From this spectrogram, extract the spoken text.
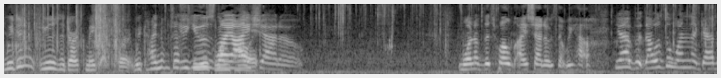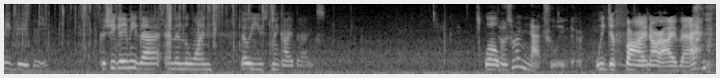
we didn't use the dark makeup for it. We kind of just You used used one my palette. eyeshadow one of the 12 eyeshadows that we have. Yeah, but that was the one that Gabby gave me. Because she gave me that and then the one that we used to make eye bags. Well, those were naturally there. We define our eye bags.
